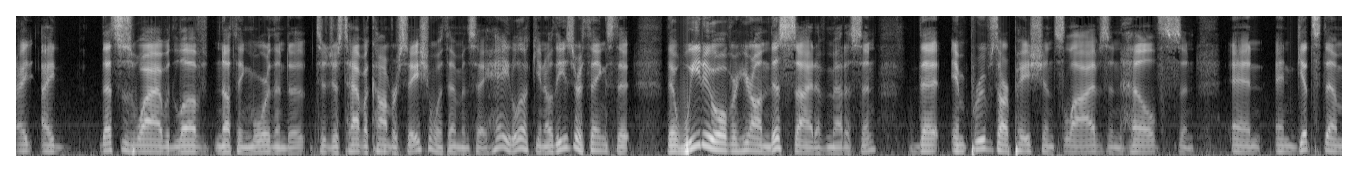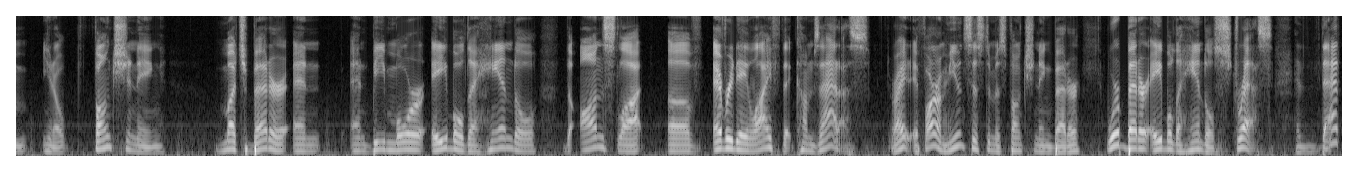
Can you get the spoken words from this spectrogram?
I I this is why I would love nothing more than to to just have a conversation with them and say, hey, look, you know, these are things that that we do over here on this side of medicine that improves our patients' lives and healths and and and gets them, you know, functioning much better and and be more able to handle the onslaught of everyday life that comes at us right? If our immune system is functioning better we're better able to handle stress. And that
